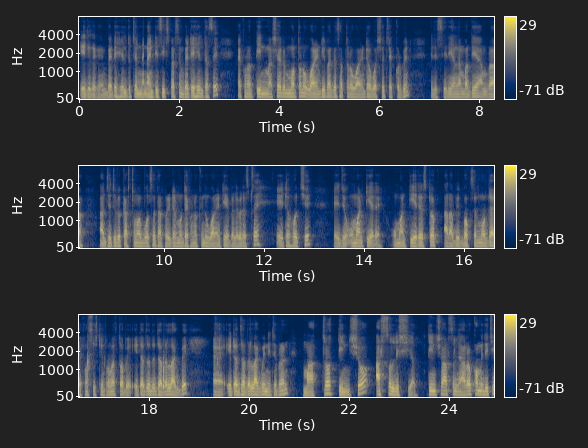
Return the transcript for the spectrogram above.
এই যে দেখেন ব্যাটে হেলথ হচ্ছে ninety six percent battery health আছে। এখনও তিন মাসের মতন ওয়ারেন্টি বাকি আছে। আপনারা ওয়ারেন্টি অবশ্যই চেক করবেন। এই যে সিরিয়াল নাম্বার দিয়ে আমরা, আর যে দুটো কাস্টমার বলছে, তারপর এটার মধ্যে এখনও কিন্তু ওয়ারেন্টি অ্যাভেলেবেল আসছে এটা হচ্ছে, এই যে ওমান টিয়ারে ওমান টিয়ারের স্টক আরবি বক্সের মধ্যে আইফোন সিক্সটিন প্রো ম্যাক্স তবে এটা যদি যাদের লাগবে এটা যাদের লাগবে নিতে পারেন মাত্র তিনশো আটচল্লিশ শিয়াল। তিনশো আটচল্লিশ আরও কমে দিচ্ছি,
